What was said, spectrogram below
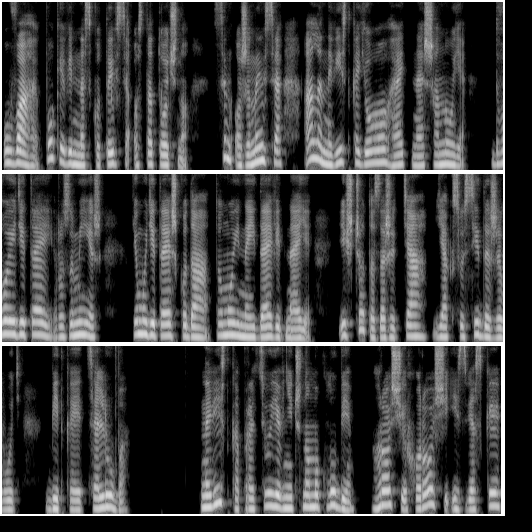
уваги, поки він не скотився остаточно. Син оженився, але невістка його геть не шанує. Двоє дітей, розумієш, йому дітей шкода, тому й не йде від неї. І що то за життя, як сусіди живуть, бідкається Люба. Невістка працює в нічному клубі, гроші хороші і зв'язки,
